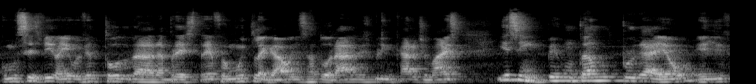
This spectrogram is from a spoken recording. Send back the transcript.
como vocês viram aí, o evento todo da, da pré-estreia foi muito legal. Eles adoraram, eles brincaram demais. E assim, perguntando pro Gael, ele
